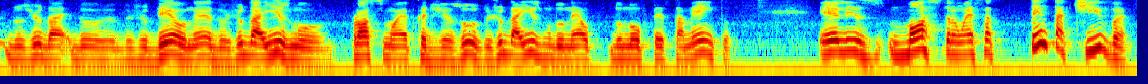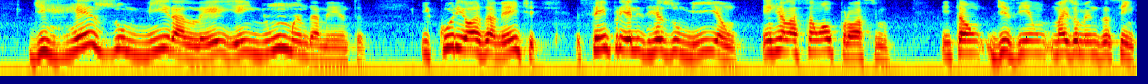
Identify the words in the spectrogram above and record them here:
do, juda, do, do judeu, né, do judaísmo próximo à época de Jesus, do judaísmo do, Neo, do Novo Testamento, eles mostram essa tentativa de resumir a lei em um mandamento. E curiosamente, sempre eles resumiam em relação ao próximo. Então, diziam mais ou menos assim:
